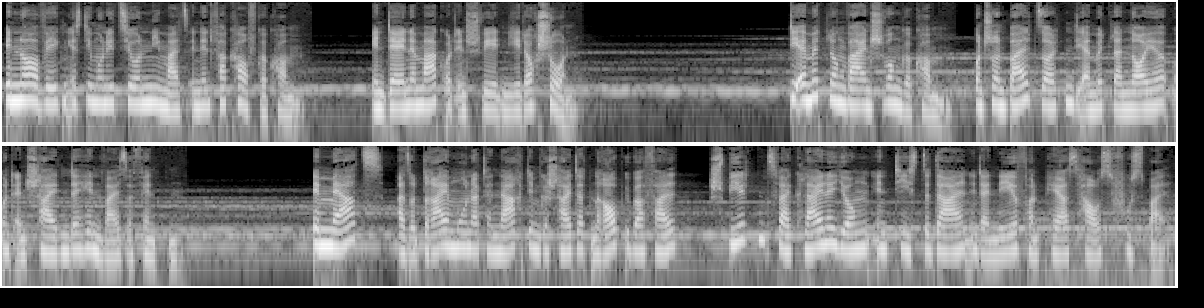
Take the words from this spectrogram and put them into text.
In Norwegen ist die Munition niemals in den Verkauf gekommen. In Dänemark und in Schweden jedoch schon. Die Ermittlung war in Schwung gekommen und schon bald sollten die Ermittler neue und entscheidende Hinweise finden. Im März, also drei Monate nach dem gescheiterten Raubüberfall, spielten zwei kleine Jungen in Tiestedalen in der Nähe von Pers Haus Fußball.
